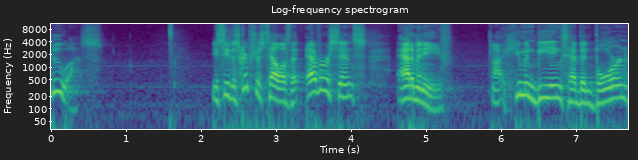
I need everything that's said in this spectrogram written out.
to us. You see, the scriptures tell us that ever since Adam and Eve, uh, human beings have been born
